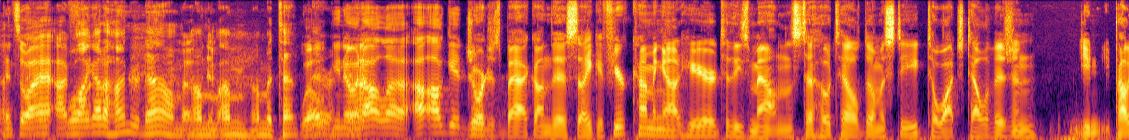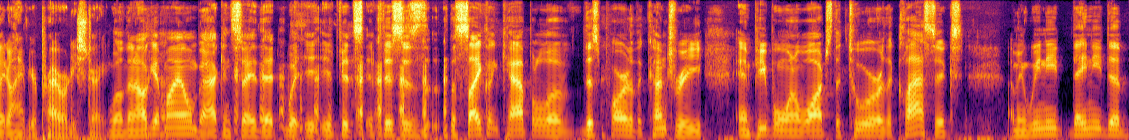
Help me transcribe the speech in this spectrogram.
and so I, I Well, I got a hundred now. I'm I'm, I'm I'm a tenth Well, there. You know what? I'll, uh, I'll I'll get George's back on this. Like, if you're coming out here to these mountains to Hotel Domestique to watch television, you, you probably don't have your priorities straight. Well, then I'll get my own back and say that if it's if this is the cycling capital of this part of the country, and people want to watch the tour or the classics, I mean, we need they need to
